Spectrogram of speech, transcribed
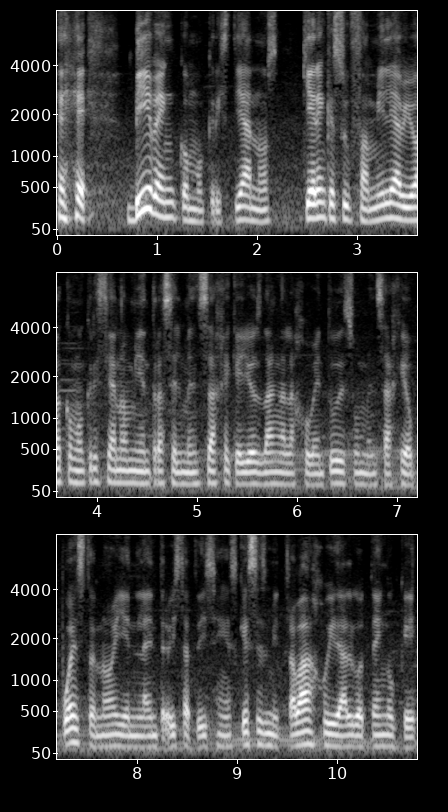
viven como cristianos, quieren que su familia viva como cristiano, mientras el mensaje que ellos dan a la juventud es un mensaje opuesto, ¿no? Y en la entrevista te dicen, es que ese es mi trabajo y de algo tengo que,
